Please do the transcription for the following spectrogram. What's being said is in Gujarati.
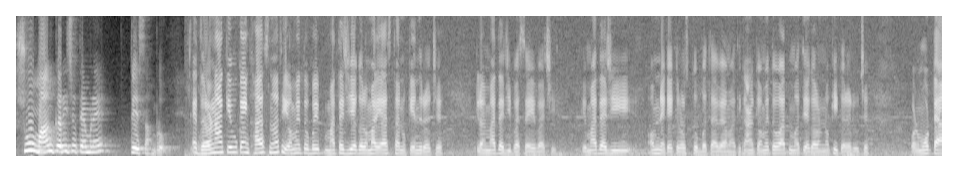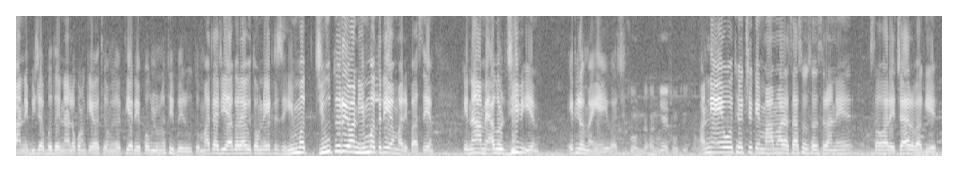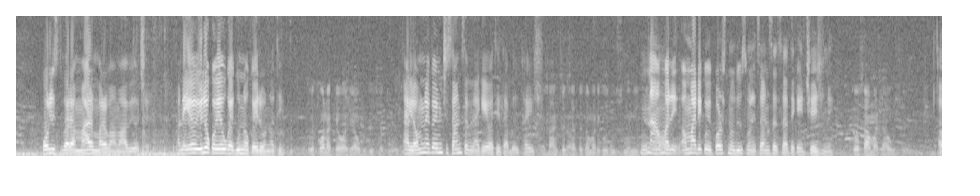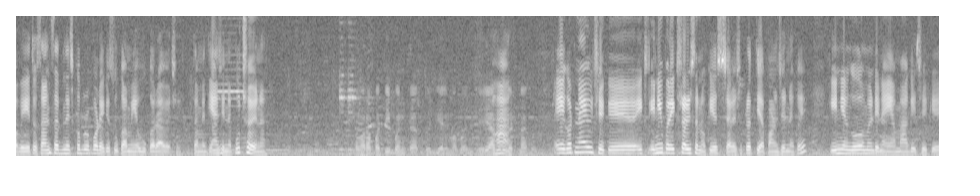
શું માંગ કરી છે તેમણે? તે સાંભળો. એ ધરણા કેવું કાંઈ ખાસ નથી. અમે તો ભાઈ માતાજી આગળ અમારી આસ્થાનું કેન્દ્ર છે. એટલે અમે માતાજી પાસે આવ્યા છીએ. કે માતાજી અમને કંઈક રસ્તો બતાવે આમાંથી. કારણ કે અમે તો આત્મહત્યા કરવાનું નક્કી કરેલું છે. પણ મોટા અને બીજા બધા ના લોકોને કહેવાથી અમે અત્યારે પગલું નથી ભર્યું. તો માતાજી આગળ આવ્યું તો અમને એટલે હિંમત જીવતું રહેવાની હિંમત રહી અમારી પાસે એમ કે ના અમે આગળ જીવી એમ. એટલે અમે અહીંયા આવ્યા છીએ. અન્યાય એવો થયો છે કે મા મારા સાસુ સસરાને સવારે ચાર વાગે પોલીસ દ્વારા માર મારવામાં આવ્યો છે. અને એ લોકો એવો કાંઈ ગુનો કર્યો નથી. એટલે અમને તો એમ છે સાંસદના કહેવાથી આ થાય છે. સાંસદ સાથે તમારી કોઈ દુશ્મની ના અમારી અમારી કોઈ પર્સનલ દુશ્મની સાંસદ સાથે કંઈ છે જ નહીં. તો શા માટે આવું છે? હવે એ તો સાંસદને જ ખબર પડે કે શું કામ એવું કરાવે છે. તમે ત્યાં જઈને પૂછો એને. તમારા પતિ પણ ક્યાંક તો જેલમાં બંધ છે. એ. ઘટના એ ઘટના એવી છે કે એની ઉપર એક્સ્ટ્રાડિશનનો કેસ ચાલે છે પ્રત્યાપણ જેને કહે કે ઇન્ડિયન ગવર્મેન્ટ એને અહીંયા માગે છે કે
